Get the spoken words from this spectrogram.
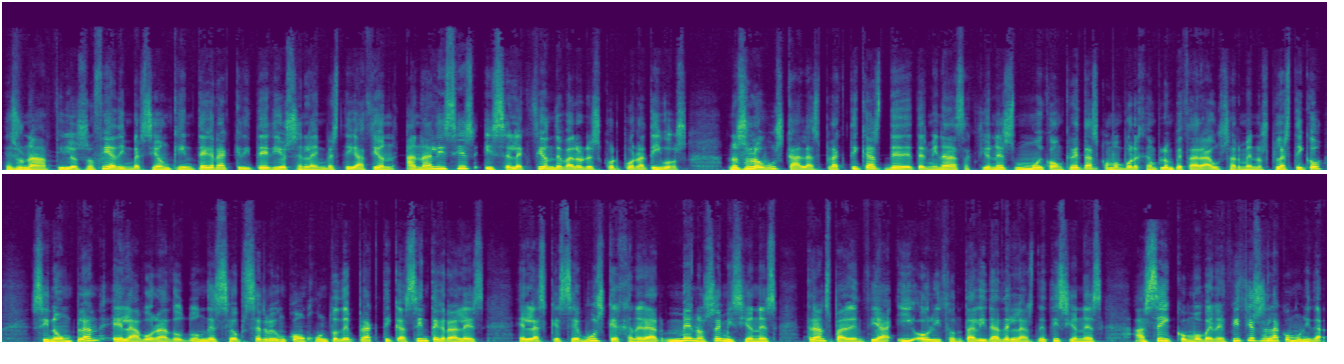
es una filosofía de inversión que integra criterios en la investigación, análisis y selección de valores corporativos. No solo busca las prácticas de determinadas acciones muy concretas, como por ejemplo empezar a usar menos plástico, sino un plan elaborado donde se observe un conjunto de prácticas integrales en las que se busque generar menos emisiones, transparencia y horizontalidad en las decisiones, así como beneficios en la comunidad.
